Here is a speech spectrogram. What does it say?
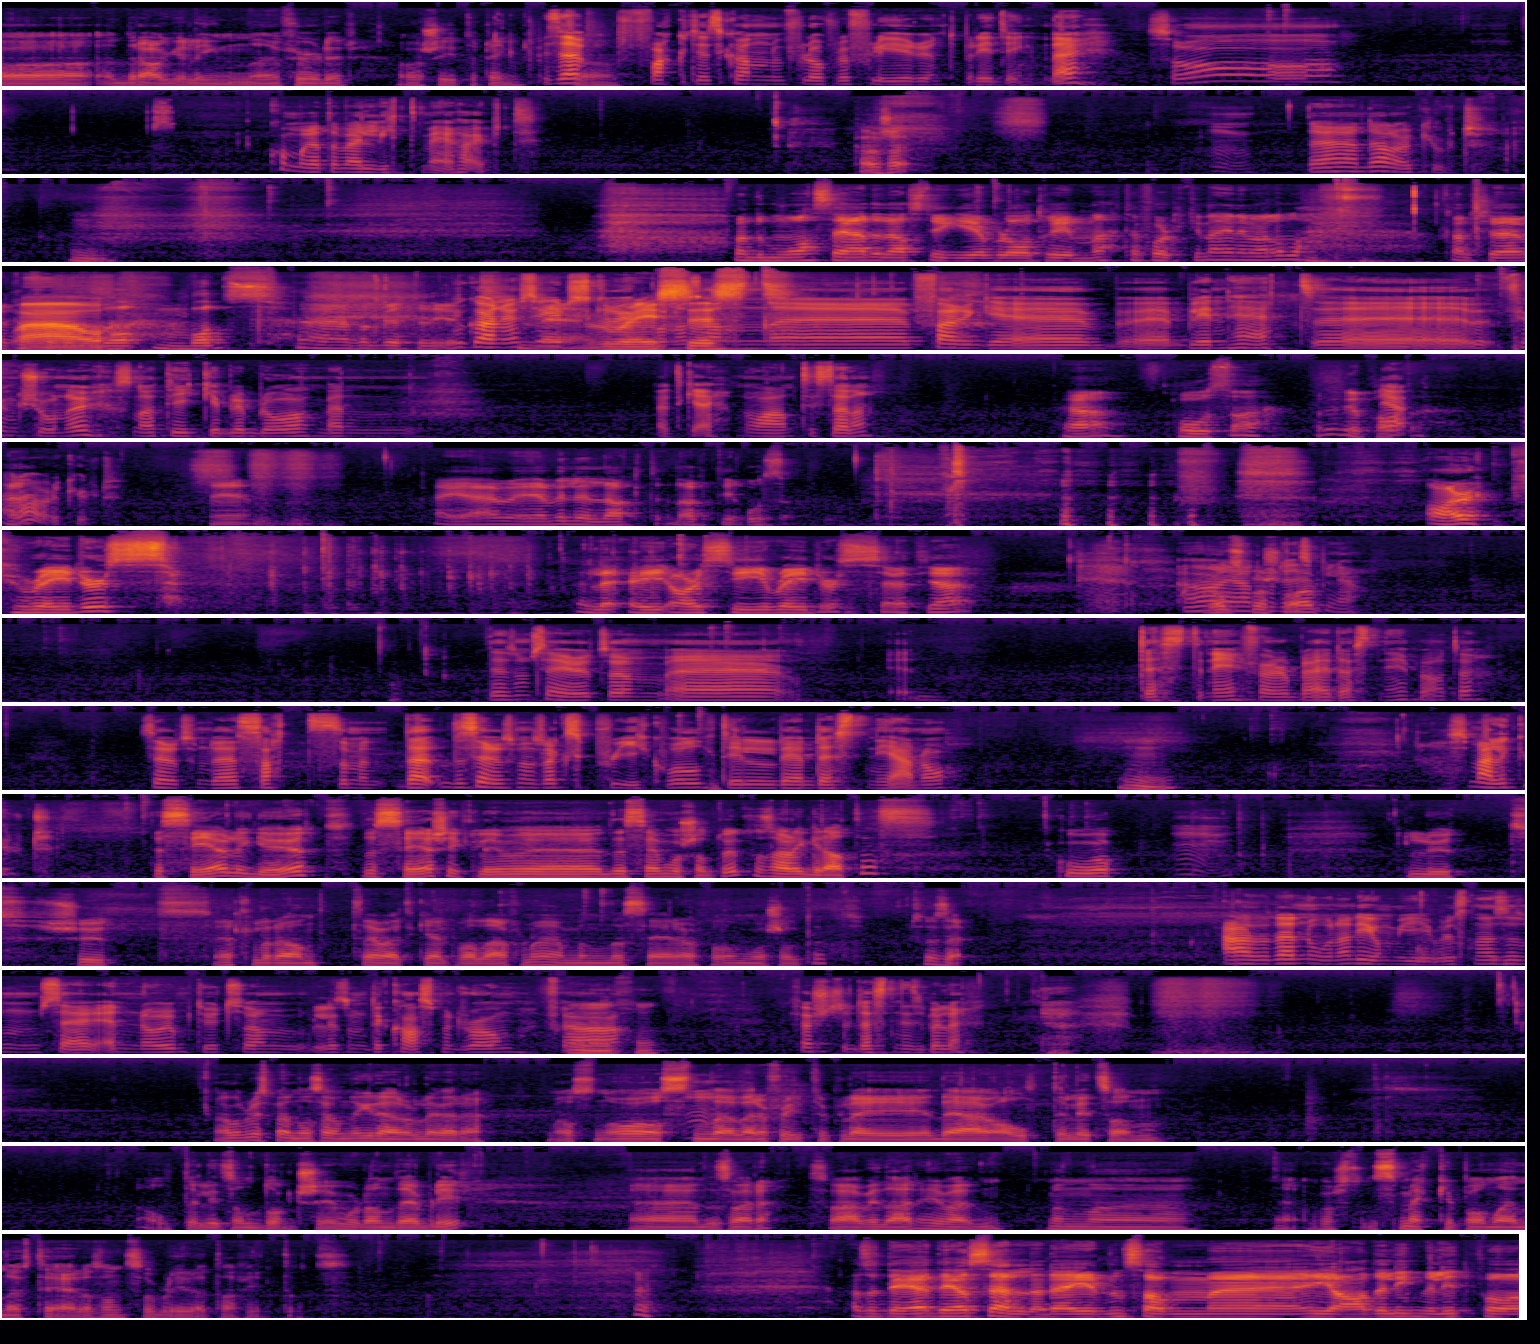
dragelignende fugler og skyter ting. Hvis jeg Så, faktisk kan få lov til å fly rundt på de tingene der, så kommer jeg til å være litt mer hyped. kanskje. Det, det hadde vært kult. Men du må se det der stygge blå trynet til folkene innimellom, da. Kanskje vi kan Wow. få mods eh, som bytter de Du kan jo sikkert skru på noen sånn uh, fargeblindhet-funksjoner, sånn at de ikke blir blå, men vet ikke, noe annet i stedet. Ja. Rosa. Det prate. Ja, det var vært kult. Ja. Jeg, jeg ville lagt, lagt i rosa. Ark Raiders. Eller ARC Raiders, jeg vet ikke. Ah, Godt ja, det det spørsmål. ja. Det som ser ut som eh, Destiny før det ble Destiny, på en måte. Ser ut som det er satt som en Det, det ser ut som en slags prequel til det Destiny er nå. Mm. Som er litt kult. Det ser jo litt gøy ut. Det ser skikkelig Det ser morsomt ut, og så er det gratis. Coop, loot, shoot, et eller annet. Jeg vet ikke helt hva det er for noe, ja, men det ser i hvert fall morsomt ut. Syns jeg. Altså, det er noen av de omgivelsene som ser enormt ut som liksom The Cosmodrome fra Mhm. første Destiny-spillet. Ja, Det blir spennende å se om de greier å levere. Åssen- og åssen det der free to play Det er jo alltid litt sånn Alltid litt sånn dodgy hvordan det blir. Eh, dessverre. Så er vi der i verden. Men eh, ja, bare smekke på noen NFT-er og sånn, så blir dette fint. Ut. Altså det, det å selge det inn som eh, Ja, det ligner litt på,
